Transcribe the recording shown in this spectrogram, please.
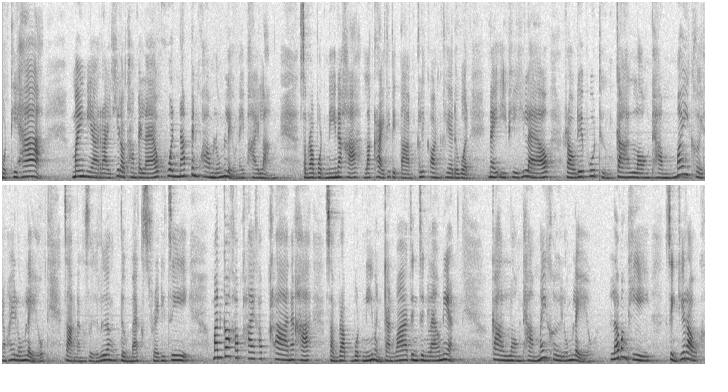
บทที่ 5 ไม่มีอะไรที่เราทำไปแล้วควรนับเป็นความล้มเหลวในภายหลัง สำหรับบทนี้นะคะและใครที่ติดตาม Click on Clear the Word ใน EP ที่แล้ว เราได้พูดถึงการลองทำไม่เคยทำให้ล้มเหลว จากหนังสือเรื่อง The Max Strategy มันก็คลับคล้ายคลับคลานะคะสำหรับบทนี้เหมือนกันว่าจริง ๆ แล้วเนี่ย การลองทำไม่เคยล้มเหลว แล้วบางทีสิ่งที่เราเค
